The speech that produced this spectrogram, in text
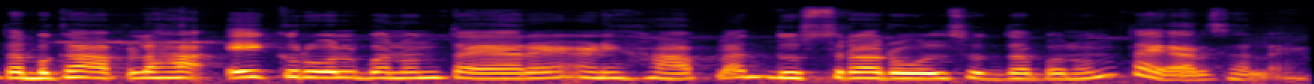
आता बघा आपला हा एक रोल बनवून तयार आहे आणि हा आपला दुसरा रोलसुद्धा बनवून तयार झाला आहे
